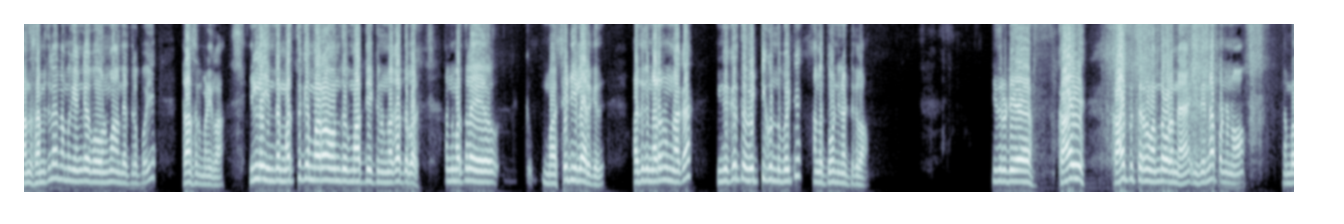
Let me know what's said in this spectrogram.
அந்த சமயத்தில் நமக்கு எங்கே போகணுமோ அந்த இடத்துல போய் ட்ரான்ஸ்ஃபர் பண்ணிக்கலாம். இல்லை இந்த மரத்துக்கு மரம் வந்து மாற்றி வைக்கணும்னாக்கா அந்த பாரு அந்த மரத்தில் ம செடியெல்லாம் இருக்குது. அதுக்கு நடணும்னாக்கா இங்கே இருக்கிறத வெட்டி கொண்டு போயிட்டு அங்கே தோண்டி நட்டுக்கலாம். இதனுடைய காய் காய்ப்பு திறன் வந்த உடனே இது என்ன பண்ணணும்? நம்ம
